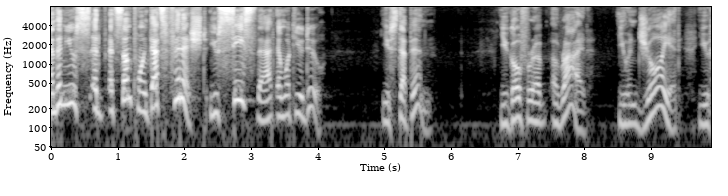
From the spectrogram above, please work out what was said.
and then you, at, at some point, that's finished. You cease that, and what do you do? You step in. You go for a, a ride. You enjoy it. You,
